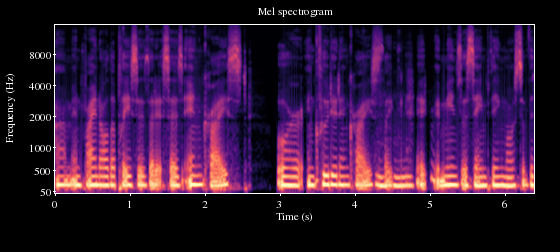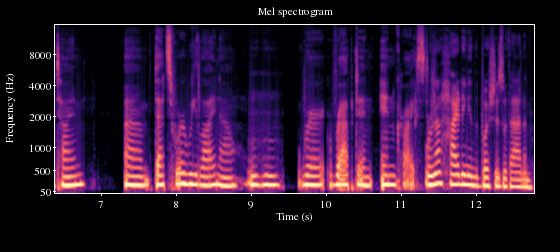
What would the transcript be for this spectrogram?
um, and find all the places that it says in Christ or included in Christ, like mhm, it, it means the same thing most of the time. Um, that's where we lie now. mhm. we're wrapped in in Christ. We're not hiding in the bushes with Adam.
